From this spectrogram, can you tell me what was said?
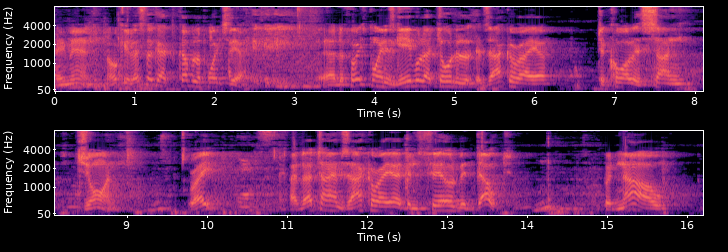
Amen. Okay, let's look at a couple of points there. Uh, the first point is Gabriel had told Zachariah to call his son John. Right? Yes. At that time, Zachariah had been filled with doubt, but now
